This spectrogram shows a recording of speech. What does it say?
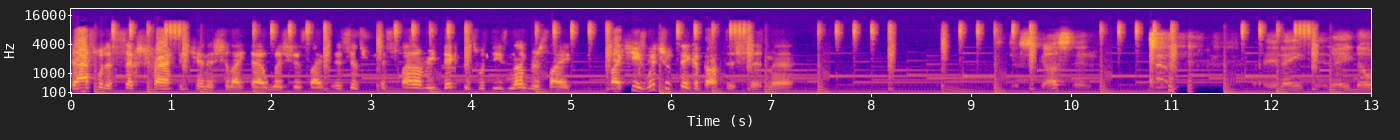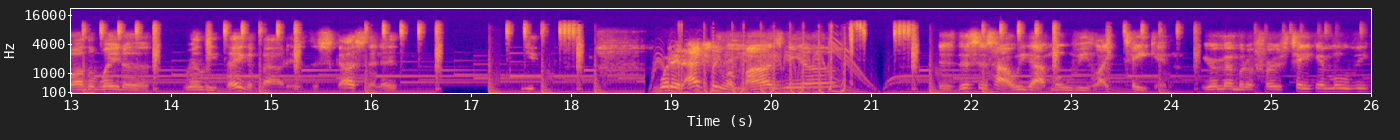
that's what a sex trafficking and shit like that, which is like, it's just, it's kind of ridiculous with these numbers. Like, like, Keith, what you think about this shit, man? disgusting. it ain't, it ain't no other way to really think about it. It's disgusting. It, you, what it actually reminds me of is this is how we got movies like Taken. You remember the first Taken movie?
